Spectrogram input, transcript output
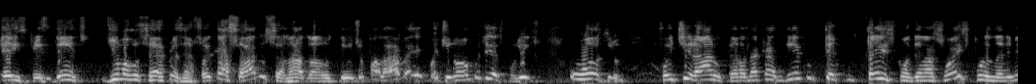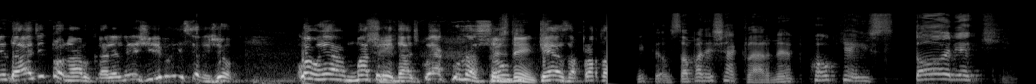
ex-presidentes, Dilma Rousseff, por exemplo, foi caçado, o Senado deu última palavra e continuou com o direito político. O outro foi tirar o cara da cadeia com três condenações por unanimidade e tornar o cara elegível e se elegeu. Qual é a materialidade? Qual é a acusação Presidente. que pesa para então, só para deixar claro, né? Qual que é a história aqui?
